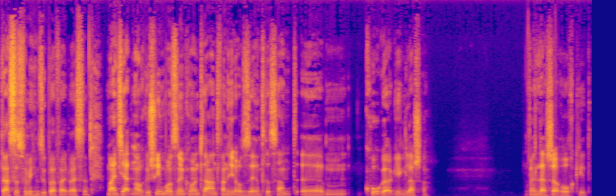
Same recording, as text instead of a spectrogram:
Das ist für mich ein Superfight, weißt du? Manche hatten auch geschrieben bei uns in den Kommentaren, fand ich auch sehr interessant, ähm, Koga gegen Lascher. Wenn Lascher hochgeht.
